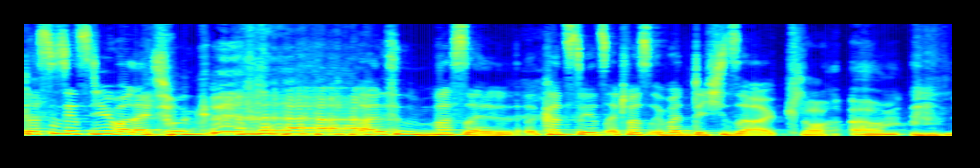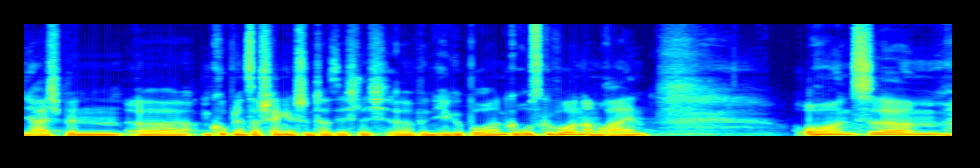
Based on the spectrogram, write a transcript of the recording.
Das ist jetzt die Überleitung. Also Marcel, kannst du jetzt etwas über dich sagen? Klar. Ähm, ja, ich bin äh, ein Koblenzer Schengelchen tatsächlich. Äh, bin hier geboren, groß geworden am Rhein. Und ähm,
